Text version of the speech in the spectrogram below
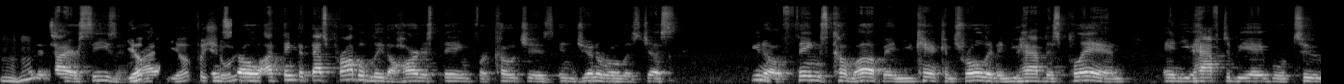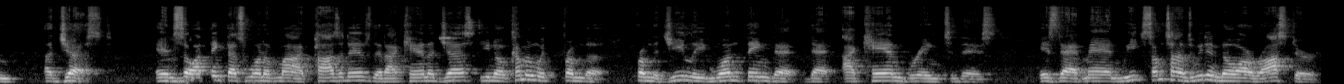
mm-hmm. an entire season yep, right yep for sure and so i think that that's probably the hardest thing for coaches in general is just you know things come up and you can't control it and you have this plan and you have to be able to adjust and mm-hmm. so I think that's one of my positives that I can adjust. You know, coming with from the from the G League, one thing that that I can bring to this is that man, we sometimes we didn't know our roster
